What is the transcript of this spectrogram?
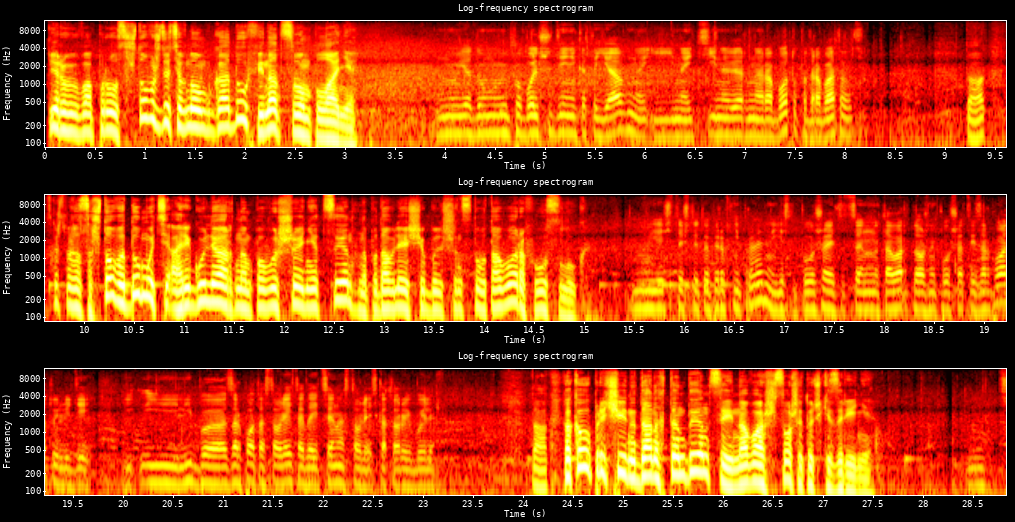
Первый вопрос. Что вы ждете в новом году в финансовом плане? Ну, я думаю, побольше денег это явно. И найти, наверное, работу, подрабатывать. Так. Скажите, пожалуйста, что вы думаете о регулярном повышении цен на подавляющее большинство товаров и услуг? Ну, я считаю, что это, во-первых, неправильно. Если повышается цены на товар, то должны повышаться и зарплаты у людей. И, и либо зарплату оставлять, тогда и цены оставлять, которые были. Так. Каковы причины данных тенденций, на ваш, с вашей точки зрения?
